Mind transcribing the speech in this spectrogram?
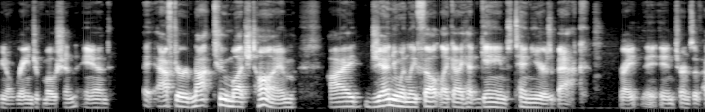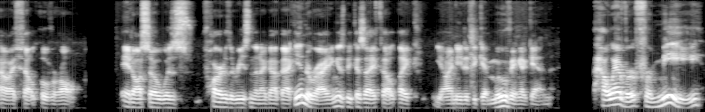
you know range of motion. And after not too much time, I genuinely felt like I had gained 10 years back, right, in terms of how I felt overall it also was part of the reason that I got back into writing is because I felt like you know I needed to get moving again. However, for me,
